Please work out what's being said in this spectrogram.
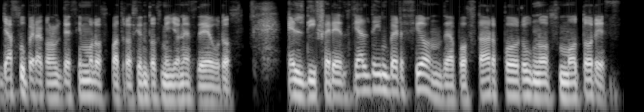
ya supera con el décimo los 400 millones de euros. El diferencial de inversión de apostar por unos motores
